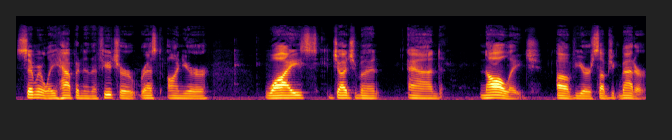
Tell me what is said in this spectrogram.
similarly happen in the future rest on your wise judgment and knowledge of your subject matter.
